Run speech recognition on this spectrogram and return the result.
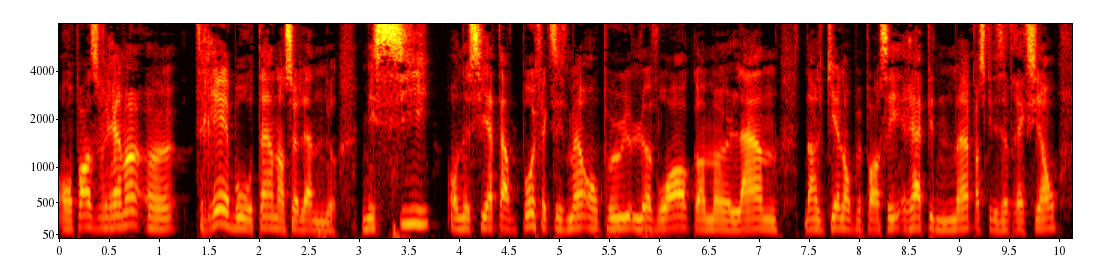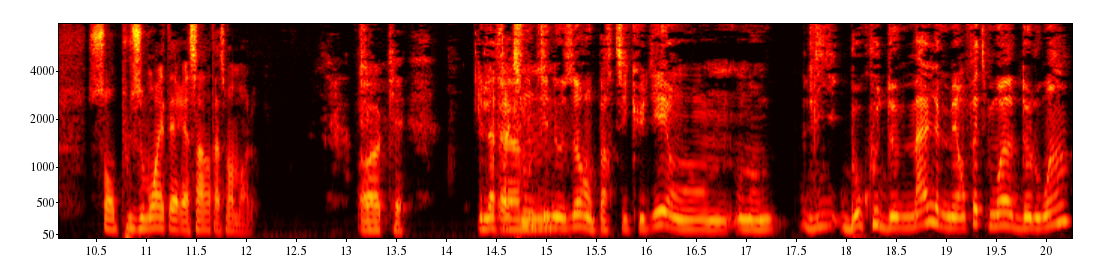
on passe vraiment un très beau temps dans ce land-là. Mais si on ne s'y attarde pas, effectivement, on peut le voir comme un land dans lequel on peut passer rapidement parce que les attractions sont plus ou moins intéressantes à ce moment-là. Ok. Et L'attraction Euh, de dinosaures en particulier, on, on en lit beaucoup de mal, mais en fait, moi, de loin,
